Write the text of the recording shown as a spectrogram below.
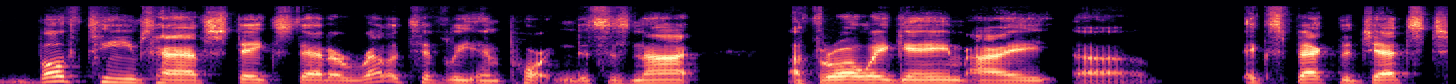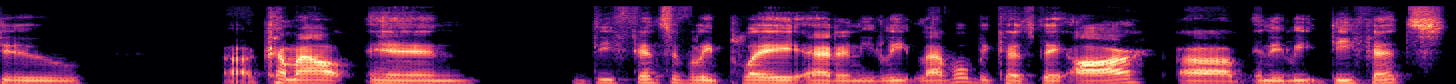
both teams have stakes that are relatively important. This is not a throwaway game. I uh, expect the Jets to uh, come out and defensively play at an elite level because they are uh, an elite defense.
